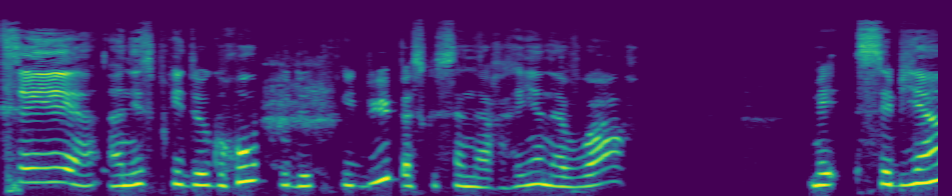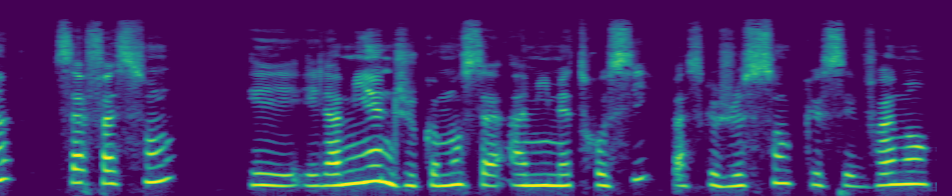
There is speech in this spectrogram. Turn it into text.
créer, un esprit de groupe ou de tribu, parce que ça n'a rien à voir. Mais c'est bien sa façon et, la mienne, je commence à, m'y mettre aussi parce que je sens que c'est vraiment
